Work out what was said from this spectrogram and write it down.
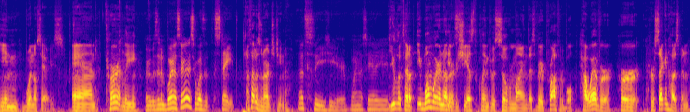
in Buenos Aires. And currently, Wait, was it in Buenos Aires or was it the state? I thought it was in Argentina. Let's see here. Buenos Aires. You look that up. In One way or another, Yes. she has the claim to a silver mine that's very profitable. However, her her second husband,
